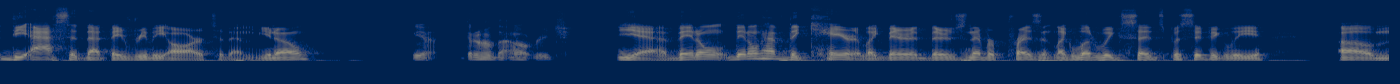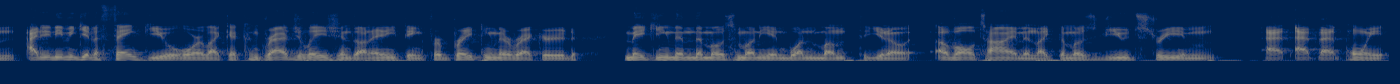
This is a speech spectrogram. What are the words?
the asset that they really are to them, you know? yeah, they don't have the outreach. Yeah, they don't they don't have the care. Like there there's never present. Like Ludwig said specifically, um, I didn't even get a thank you or like a congratulations on anything for breaking their record, making them the most money in one month, you know, of all time and like the most viewed stream at, at that point.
